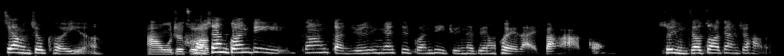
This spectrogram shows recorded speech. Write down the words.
这样就可以了。好，我就做。好像关帝刚刚感觉应该是关帝君那边会来帮阿公，所以你只要做到这样就好了。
